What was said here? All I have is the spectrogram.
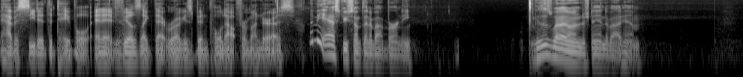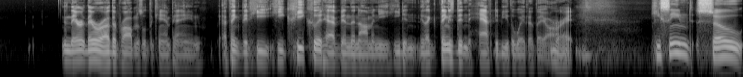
have a seat at the table, and it feels like that rug has been pulled out from under us. Let me ask you something about Bernie. This is what I don't understand about him. And there there were other problems with the campaign. I think that he he he could have been the nominee. He didn't like things didn't have to be the way that they are. Right. He seemed so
